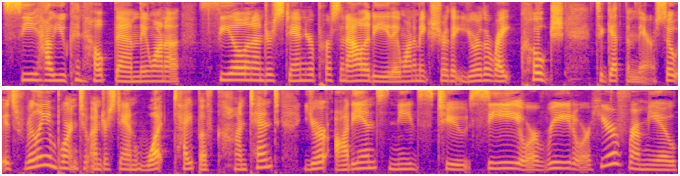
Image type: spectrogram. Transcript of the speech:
see how you can help them. They want to feel and understand your personality. They want to make sure that you're the right coach to get them there. So it's really important to understand what type of content your audience needs to see or read or hear from you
